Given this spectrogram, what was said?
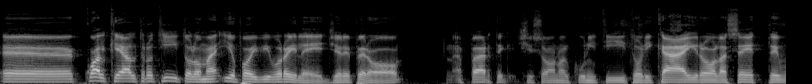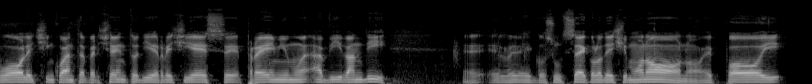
Eh, qualche altro titolo, ma io poi vi vorrei leggere però a parte che ci sono alcuni titoli, Cairo, la 7 vuole il 50% di RCS premium a Vivendi, eh, lo leggo sul secolo XIX e poi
